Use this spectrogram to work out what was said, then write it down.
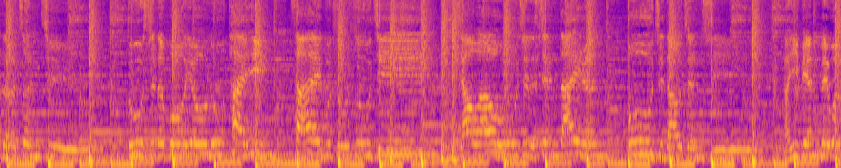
的证据都市的柏油路太硬踩不出足迹骄傲无知的现代人不知道珍惜。那一片被文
